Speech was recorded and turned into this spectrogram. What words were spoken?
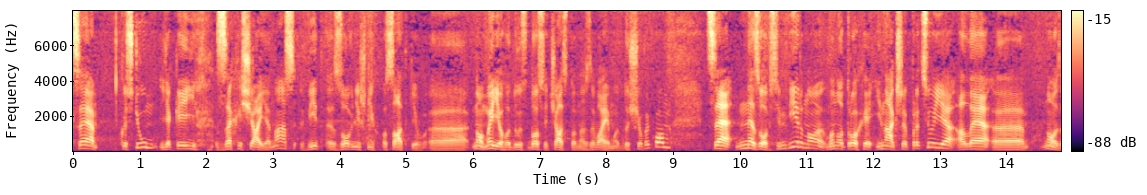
Це костюм, який захищає нас від зовнішніх осадків. Е, Ну, ми його досить часто називаємо дощовиком. Це не зовсім вірно, воно трохи інакше працює, але е, ну,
